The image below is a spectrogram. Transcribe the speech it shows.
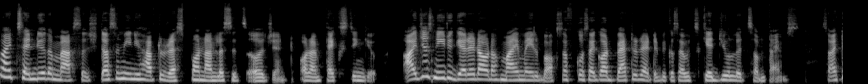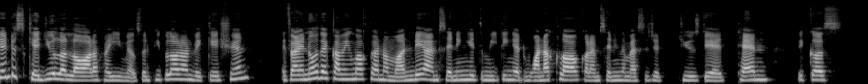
might send you the message. Doesn't mean you have to respond unless it's urgent or i'm texting you. I just need to get it out of my mailbox. Of course i got better at it because i would schedule it sometimes. So i tend to schedule a lot of my emails. When people are on vacation If I know they're coming back on a Monday, I'm sending it the meeting at one o'clock or I'm sending the message at Tuesday at 10 because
